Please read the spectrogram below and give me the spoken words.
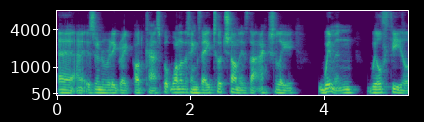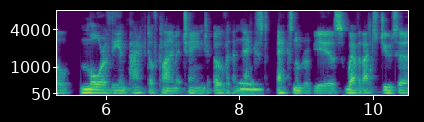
Uh, and it's been a really great podcast. But one of the things they touched on is that actually women will feel more of the impact of climate change over the mm. next X number of years, whether that's due to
